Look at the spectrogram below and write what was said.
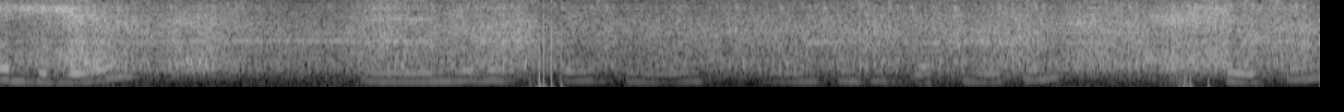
put the gear and um, oh. you have to press the link and you can see destination, searching.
